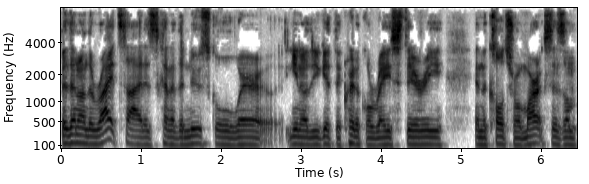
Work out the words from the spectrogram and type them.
But then on the right side is kind of the new school where, you know, you get the critical race theory and the cultural Marxism.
